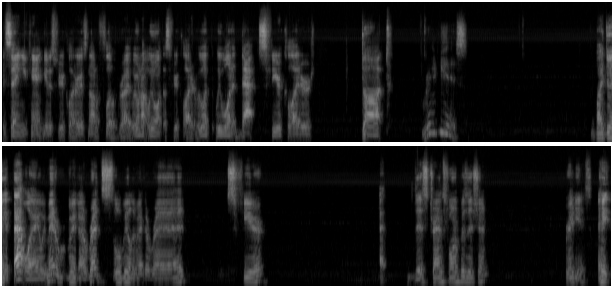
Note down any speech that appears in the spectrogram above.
It's saying you can't get a sphere collider. It's not a float, right? We were not. We want the sphere collider. We want. We wanted that sphere collider dot radius. By doing it that way, we made a make a red. We'll be able to make a red sphere at this transform position radius. Hey,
